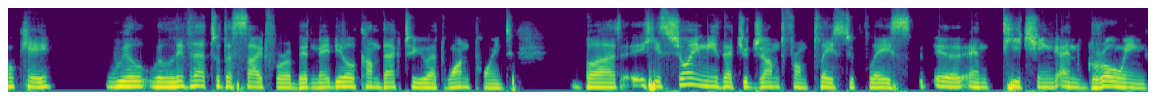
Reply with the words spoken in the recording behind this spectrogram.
okay. We'll we'll leave that to the side for a bit. Maybe it'll come back to you at one point. But he's showing me that you jumped from place to place uh, and teaching and growing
